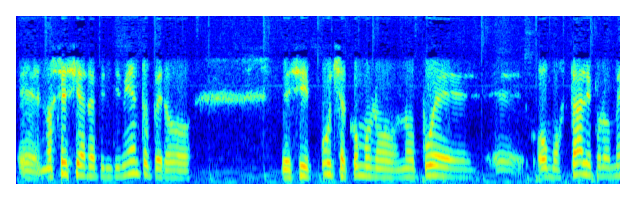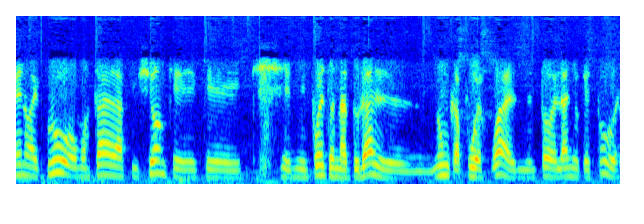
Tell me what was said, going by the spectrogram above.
eh, no sé si arrepentimiento pero decir pucha cómo no no puede eh, o mostrarle por lo menos al club o mostrarle a la afición que, que, que en mi puesto natural nunca pude jugar en todo el año que estuve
